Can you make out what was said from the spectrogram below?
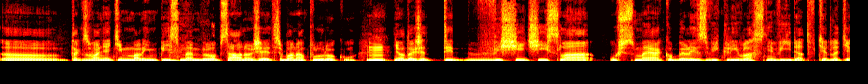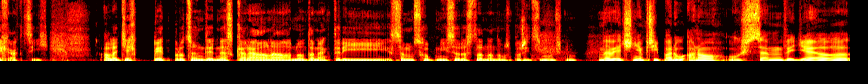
uh, takzvaně tím malým písmem bylo psáno, že je třeba na půl roku. Hmm. Jo, takže ty vyšší čísla už jsme jako byli zvyklí vlastně výdat v těchto těch akcích ale těch 5% je dneska reálná hodnota, na který jsem schopný se dostat na tom spořícím účtu? Ve většině případů ano. Už jsem viděl,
